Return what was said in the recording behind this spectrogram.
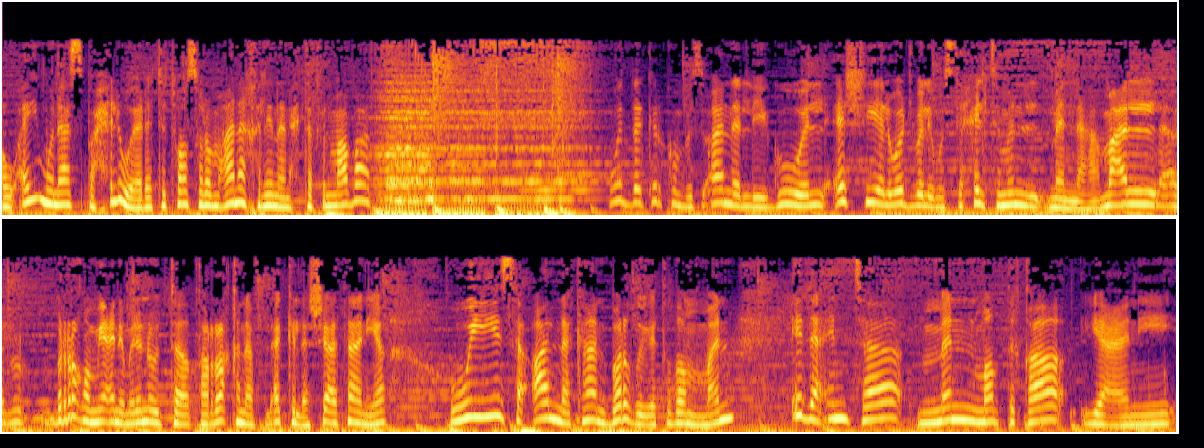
أو أي مناسبة حلوة يا ريت تتواصلوا معنا. خلينا نحتفل مع بعض. ونذكركم بسؤالنا اللي يقول إيش هي الوجبة اللي مستحيل تمل منها؟ مع ال- بالرغم يعني من إنه تطرقنا في الأكل أشياء ثانية وسؤالنا كان برضو يتضمن إذا أنت من منطقة يعني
